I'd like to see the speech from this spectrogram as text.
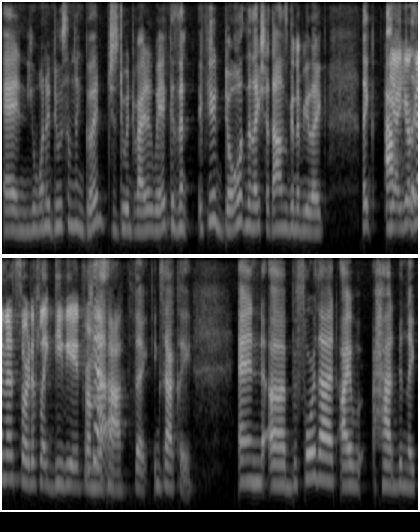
and you want to do something good, just do it right away. Because then if you don't, then like shaitan's gonna be like, like yeah, you're like- gonna sort of like deviate from the path. like exactly. And uh, before that, I w- had been like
